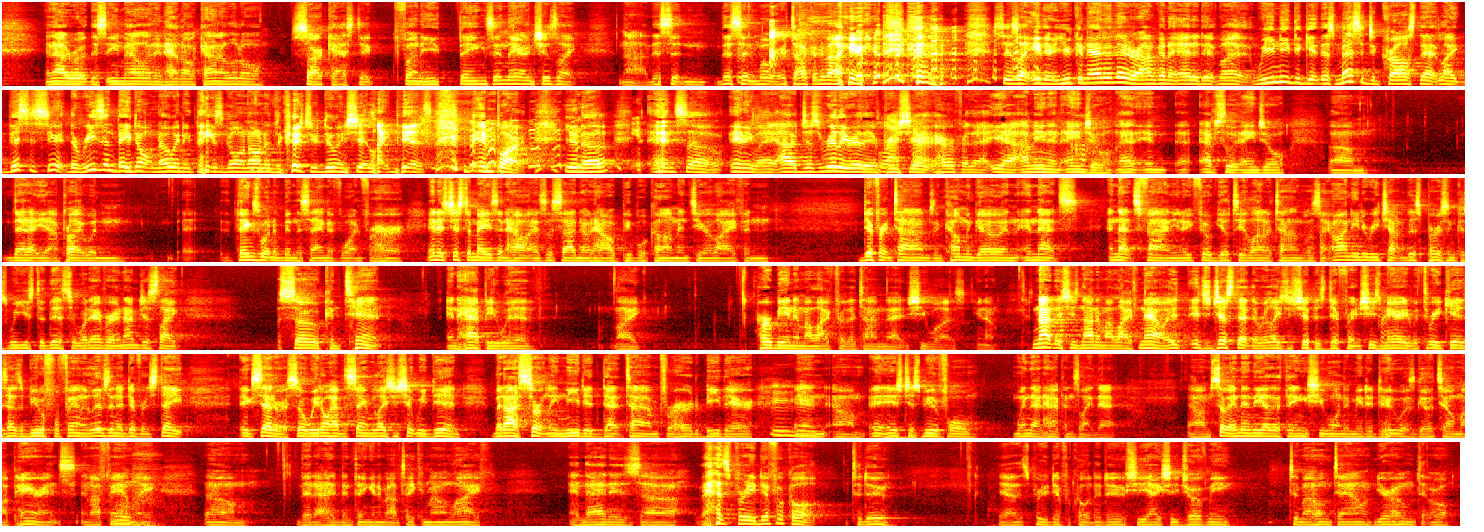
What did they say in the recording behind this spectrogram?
And I wrote this email and it had all kind of little sarcastic, funny things in there. And she was like, nah, this isn't this isn't what we're talking about here. She's like, either you can edit it or I'm gonna edit it, but we need to get this message across that like this is serious. The reason they don't know anything is going on is because you're doing shit like this, in part, you know. And so anyway, I just really really appreciate her. her. for that. Yeah, I mean an angel, oh. an, an absolute angel. Um, that yeah, I probably wouldn't things wouldn't have been the same if it wasn't for her. And it's just amazing how, as a side note, how people come into your life and different times and come and go, and and that's and that's fine. You know, you feel guilty a lot of times. It's like, oh, I need to reach out to this person because we used to this or whatever, and I'm just like so content and happy with like her being in my life for the time that she was. You know. not that she's not in my life now. It, it's just that the relationship is different. She's married with three kids, has a beautiful family, lives in a different state, etc. So we don't have the same relationship we did. But I certainly needed that time for her to be there, and um, it's just beautiful when that happens like that. Um, so, and then the other thing she wanted me to do was go tell my parents and my family um, that I had been thinking about taking my own life, and that is uh, that's pretty difficult to do. Yeah, it's pretty difficult to do. She actually drove me to my hometown, your hometown. Well,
